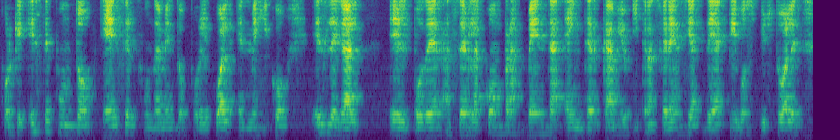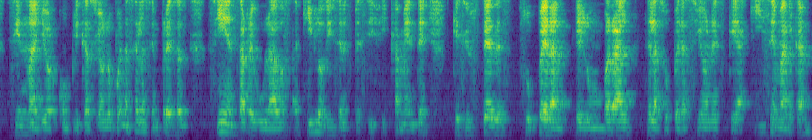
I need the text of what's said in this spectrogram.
porque este punto es el fundamento por el cual en México es legal el poder hacer la compra, venta e intercambio y transferencia de activos virtuales sin mayor complicación. Lo pueden hacer las empresas sin estar regulados. Aquí lo dicen específicamente que si ustedes superan el umbral de las operaciones que aquí se marcan,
